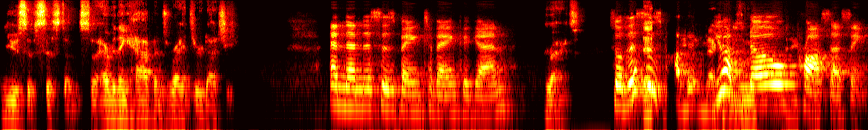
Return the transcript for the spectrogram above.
use of systems. So everything happens right through Dutchie. And then this is bank to bank again. Correct. So this is you have no processing,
